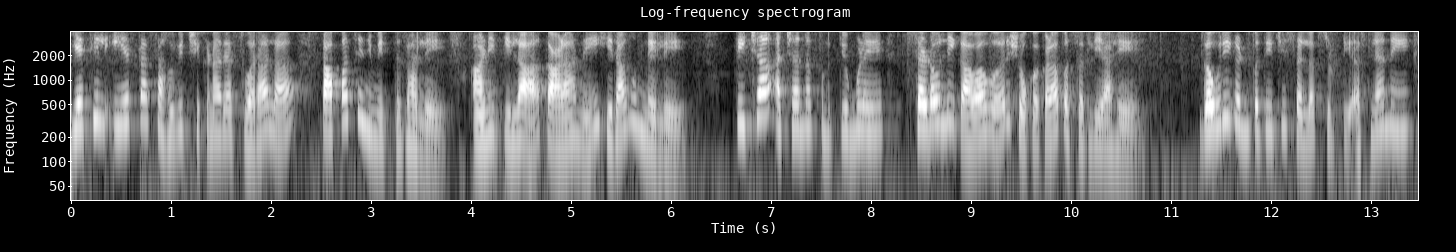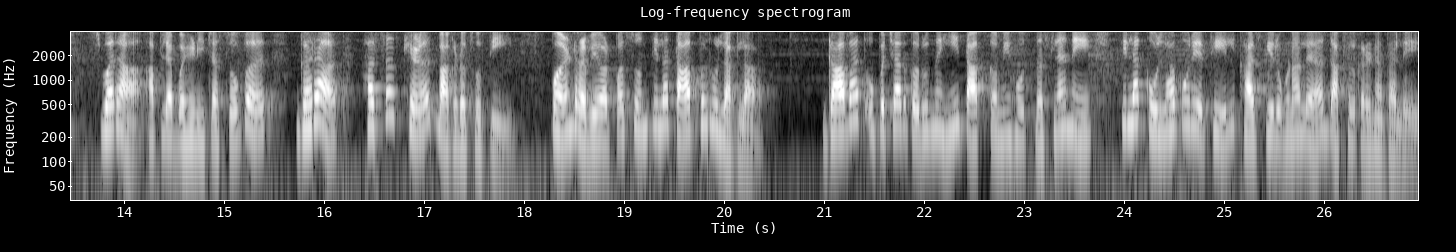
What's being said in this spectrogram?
येथील इयत्ता सहावीत शिकणाऱ्या स्वराला तापाचे निमित्त झाले आणि तिला काळाने हिरावून नेले. तिच्या अचानक मृत्यूमुळे सडोली गावावर शोककळा पसरली आहे. गौरी गणपतीची सलग सुट्टी असल्याने स्वरा आपल्या बहिणीच्या सोबत घरात हसत खेळत बागडत होती. पण रविवारपासून तिला ताप भरू लागला. गावात उपचार करूनही ताप कमी होत नसल्याने तिला कोल्हापूर येथील खासगी रुग्णालयात दाखल करण्यात आले.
